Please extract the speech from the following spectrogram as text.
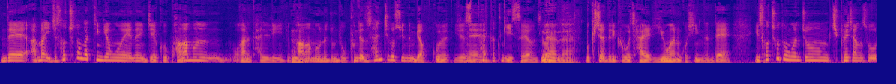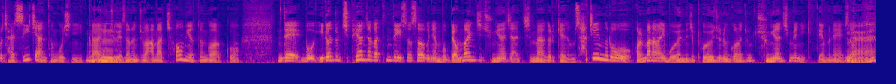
근데 아마 이제 서초동 같은 경우에는 이제 그 광화문과는 달리 음. 광화문 은좀 높은 데서 사진 찍을 수 있는 몇 곳 이제 스팟 네. 같은 게 있어요. 그래서 네, 네. 뭐 기자들이 그거 잘 이용하는 곳이 있는데 이 서초동은 좀 집회 장소로 잘 쓰이지 않던 곳이니까 음. 이쪽에서는 좀 아마 처음이었던 것 같고. 근데 뭐 이런 좀 집회 현장 같은 데 있어서 그냥 뭐 몇 만인지 중요하지 않지만 그렇게 좀 사진 사진으로 얼마나 많이 모였는지 보여주는 거는 좀 중요한 측면이 있기 때문에 그래서 네.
